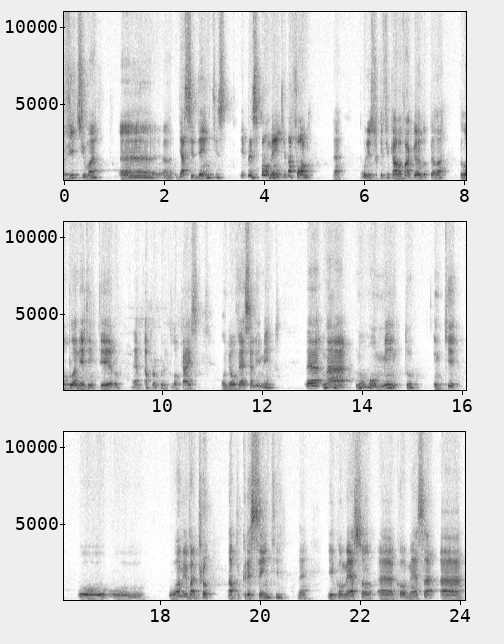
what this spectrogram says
vítima de acidentes e principalmente da fome, né? Por isso que ficava vagando pela pelo planeta inteiro, né, à procura de locais onde houvesse alimento. É, na, no momento em que o, o, o homem vai pro, lá para o crescente né, e começa, uh, começa a,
